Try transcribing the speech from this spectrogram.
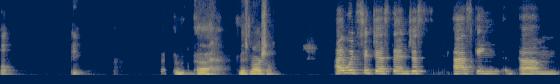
Well, it- uh, Ms. Marshall, I would suggest then just asking um,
